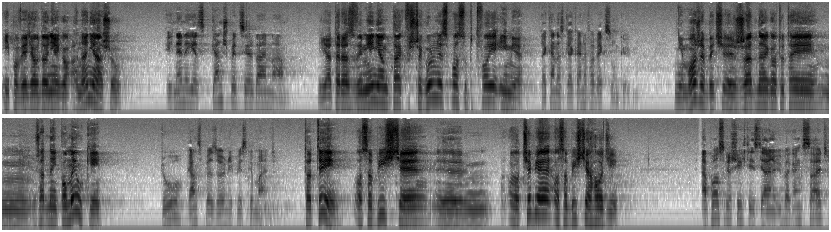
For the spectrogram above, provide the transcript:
i powiedział do niego, Ananiaszu, ja teraz wymieniam tak w szczególny sposób Twoje imię. Nie może być żadnego tutaj, mm, żadnej pomyłki. Du ganz persönlich bist gemeint. To Ty osobiście, y, o Ciebie osobiście chodzi. Apostelgeschichte ist ja eine Übergangszeit.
